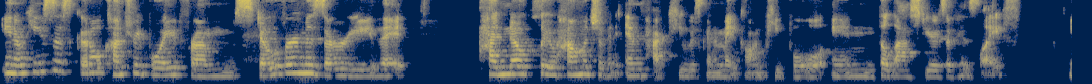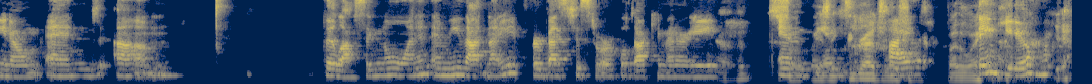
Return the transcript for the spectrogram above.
you know he's this good old country boy from stover missouri that had no clue how much of an impact he was going to make on people in the last years of his life you know and um the Last Signal won an Emmy that night for Best Historical Documentary. Yeah, and so Congratulations, entire, by the way. Thank you. yeah,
